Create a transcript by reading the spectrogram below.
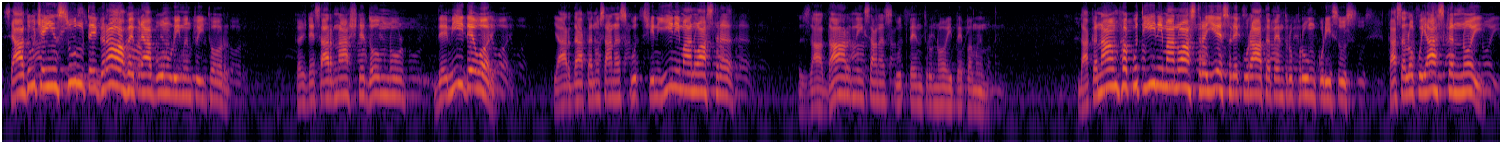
Se aduce insulte grave prea bunului Mântuitor, căci de s-ar naște Domnul de mii de ori, iar dacă nu s-a născut și în inima noastră, zadarnic s-a născut pentru noi pe pământ. Dacă n-am făcut inima noastră iesle curată pentru pruncul Iisus, ca să locuiască în noi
